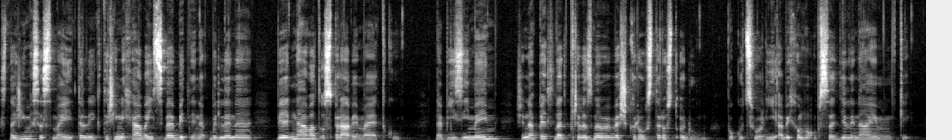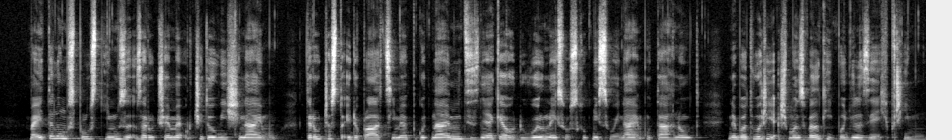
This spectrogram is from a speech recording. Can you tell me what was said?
Snažíme se s majiteli, kteří nechávají své byty neobydlené, vyjednávat o správě majetku. Nabízíme jim, že na pět let převezmeme veškerou starost o dům, pokud svolí, abychom ho obsadili nájemníky. Majitelům spolu s tím zaručujeme určitou výši nájmu, kterou často i doplácíme, pokud nájemníci z nějakého důvodu nejsou schopni svůj nájem utáhnout nebo tvoří až moc velký podíl z jejich příjmů.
